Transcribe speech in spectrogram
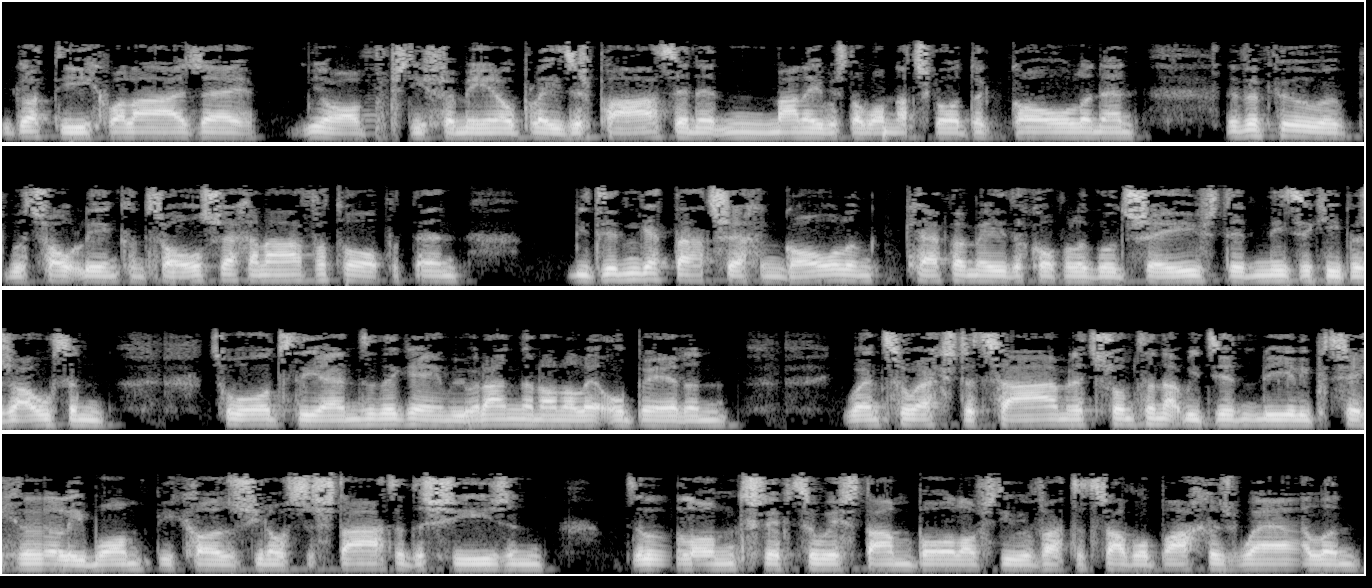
We got the equaliser. You know, obviously Firmino played his part in it and Mane was the one that scored the goal. And then Liverpool were, were totally in control second half, I thought. But then we didn't get that second goal and Kepa made a couple of good saves, didn't need to keep us out and towards the end of the game we were hanging on a little bit and went to extra time and it's something that we didn't really particularly want because, you know, it's the start of the season, the long trip to Istanbul, obviously we've had to travel back as well and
